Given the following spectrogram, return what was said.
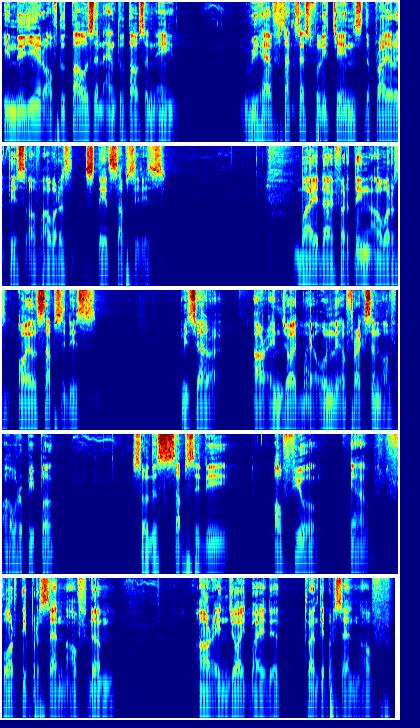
In the year of 2000 and 2008, we have successfully changed the priorities of our state subsidies. By diverting our oil subsidies, which are, are enjoyed by only a fraction of our people, so the subsidy of fuel, yeah, 40% of them are enjoyed by the 20% of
